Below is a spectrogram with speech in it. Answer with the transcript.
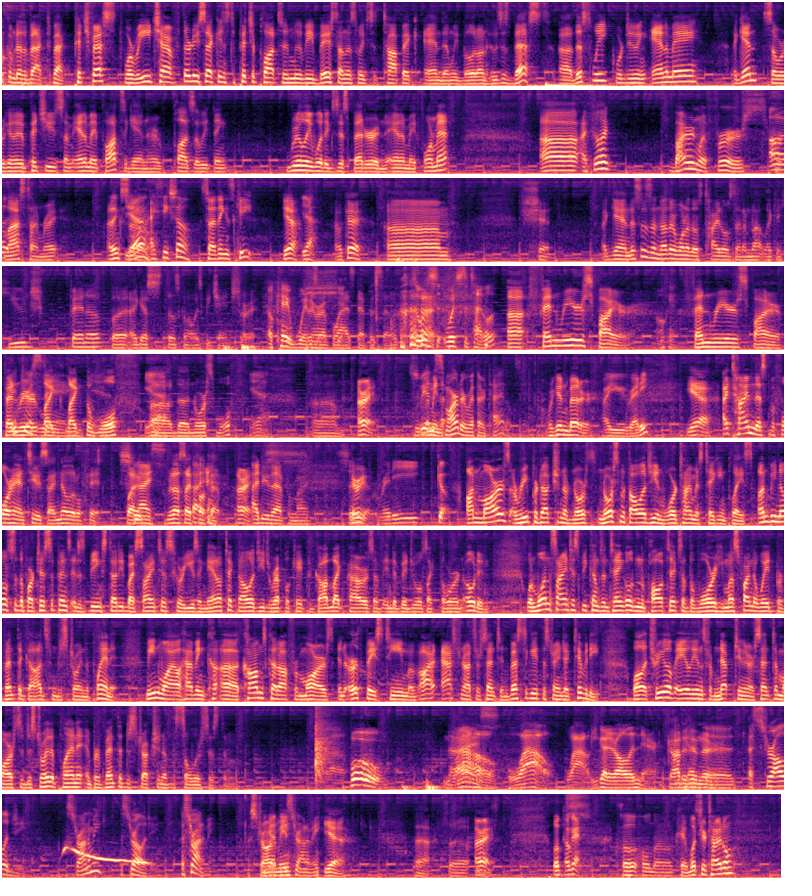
welcome to the Back to Back Pitch Fest, where we each have 30 seconds to pitch a plot to a movie based on this week's topic, and then we vote on whose is best. Uh, this week, we're doing anime again, so we're going to pitch you some anime plots again, or plots that we think really would exist better in anime format. Uh, I feel like Byron went first Uh, last time, right? I think so. Yeah. I think so. So I think it's Keith. Yeah. Yeah. Okay. Um, shit. Again, this is another one of those titles that I'm not like a huge fan of, but I guess those can always be changed. Sorry. Okay, winner of last episode. So what's what's the title? Uh, Fenrir's Fire. Okay. Fenrir's Fire. Fenrir, like like the wolf, Yeah. uh, the Norse wolf. Yeah. Um, all right, So We're we getting mean- smarter with our titles. we're getting better. Are you ready? Yeah, I timed this beforehand too, so I know it'll fit. But Nice. Unless I fuck I- up. All right. I do that for mine. So Here we go. Ready? Go. On Mars, a reproduction of Norse, Norse mythology in wartime is taking place. Unbeknownst to the participants, it is being studied by scientists who are using nanotechnology to replicate the godlike powers of individuals like Thor and Odin. When one scientist becomes entangled in the politics of the war, he must find a way to prevent the gods from destroying the planet. Meanwhile, having co- uh, comms cut off from Mars, an Earth based team of a- astronauts are sent to investigate the strange activity, while a trio of aliens from Neptune are sent to Mars to destroy the planet and prevent the destruction of the solar system. Boom! Nice. Wow. Wow. Wow. You got it all in there. Got it Got in there. the astrology. Astronomy? Astrology. Astronomy. Astronomy. astronomy. Yeah. Uh, so, all right. Whoops. Okay. Clo- hold on. Okay. What's your title?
